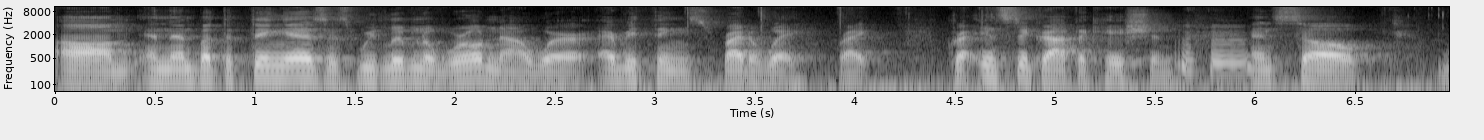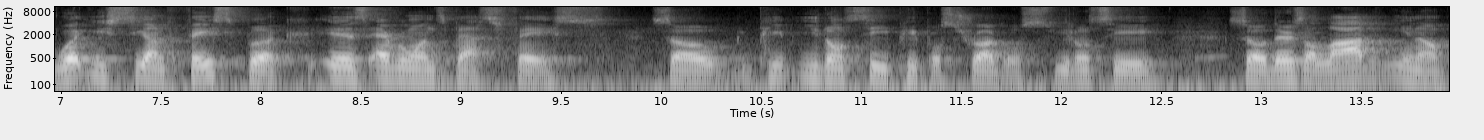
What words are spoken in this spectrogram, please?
Um, and then, but the thing is, is we live in a world now where everything's right away, right? Gra instant gratification. Mm -hmm. And so what you see on Facebook is everyone's best face. So you don't see people's struggles. You don't see. So there's a lot. You know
